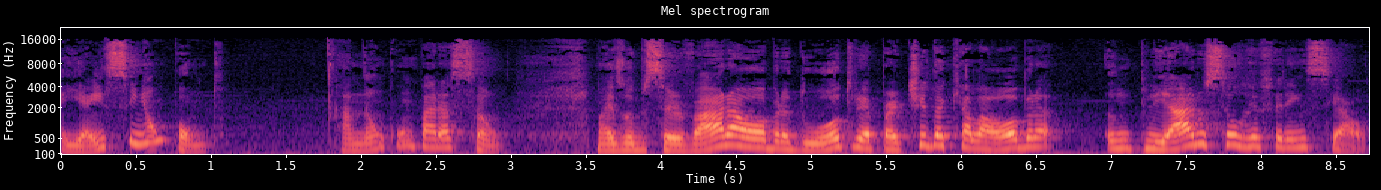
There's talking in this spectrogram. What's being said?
e aí sim é um ponto, a não comparação, mas observar a obra do outro e a partir daquela obra ampliar o seu referencial.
